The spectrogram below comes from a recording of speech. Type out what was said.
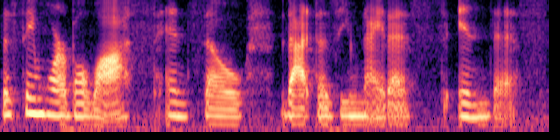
the same horrible loss, and so that does unite us in this.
